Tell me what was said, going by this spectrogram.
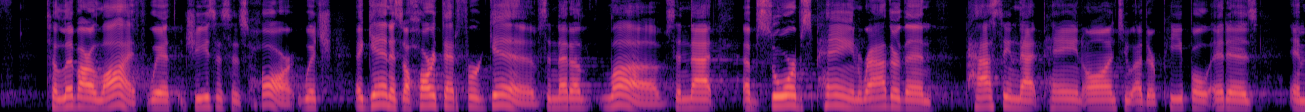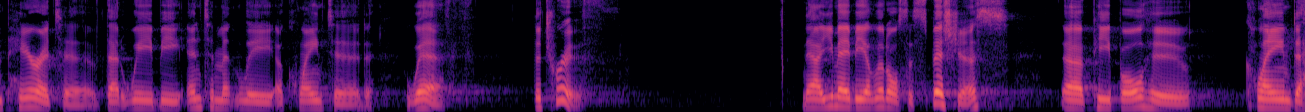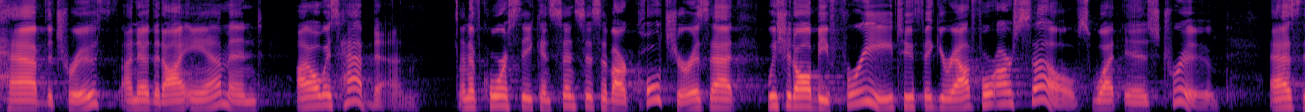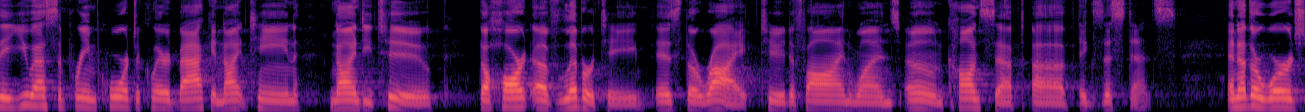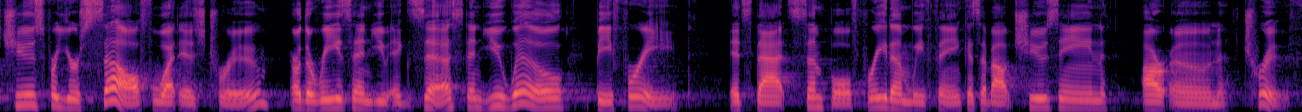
To live our life with Jesus' heart, which again is a heart that forgives and that uh, loves and that absorbs pain rather than passing that pain on to other people. It is imperative that we be intimately acquainted with the truth. Now, you may be a little suspicious of people who claim to have the truth. I know that I am, and I always have been. And of course, the consensus of our culture is that we should all be free to figure out for ourselves what is true. As the U.S. Supreme Court declared back in 19. 92, the heart of liberty is the right to define one's own concept of existence. In other words, choose for yourself what is true or the reason you exist, and you will be free. It's that simple. Freedom, we think, is about choosing our own truth.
